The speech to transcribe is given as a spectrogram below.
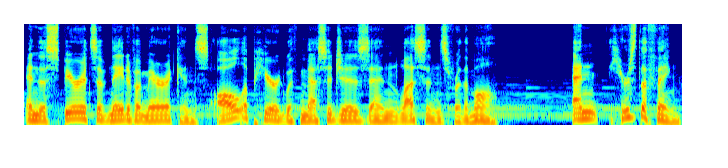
and the spirits of Native Americans all appeared with messages and lessons for them all. And here's the thing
